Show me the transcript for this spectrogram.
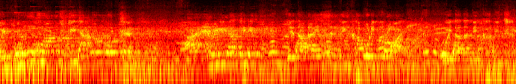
ওই পঙ্গু মানুষটি যাজন করছেন। আর আমেরিকা থেকে যে দাদা এসেছেন দীক্ষা পরিক্রমায়, ওই দাদা দীক্ষা দিচ্ছেন।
